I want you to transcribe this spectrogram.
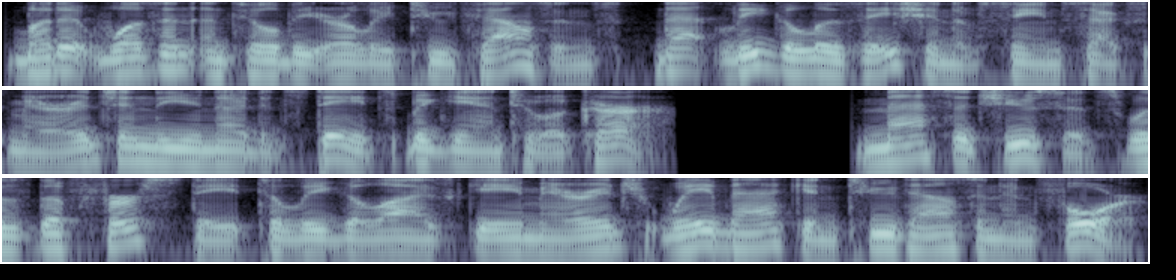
But it wasn't until the early 2000s that legalization of same sex marriage in the United States began to occur. Massachusetts was the first state to legalize gay marriage way back in 2004,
